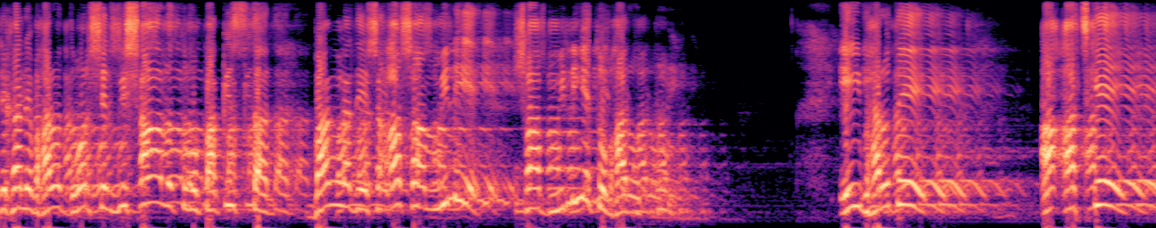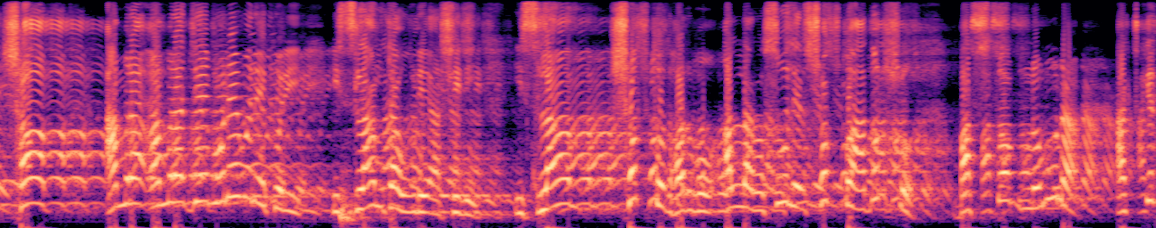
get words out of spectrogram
যেখানে ভারতবর্ষের বিশালতম পাকিস্তান, বাংলাদেশ, আসাম মিলিয়ে সব মিলিয়ে তো ভারত। এই ভারতে আজকে সব আমরা আমরা যে মনে মনে করি, ইসলামটা উড়ে আসেনি। ইসলাম সত্য ধর্ম, আল্লাহ রসুলের সত্য আদর্শ, বাস্তব নমুনা। আজকের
